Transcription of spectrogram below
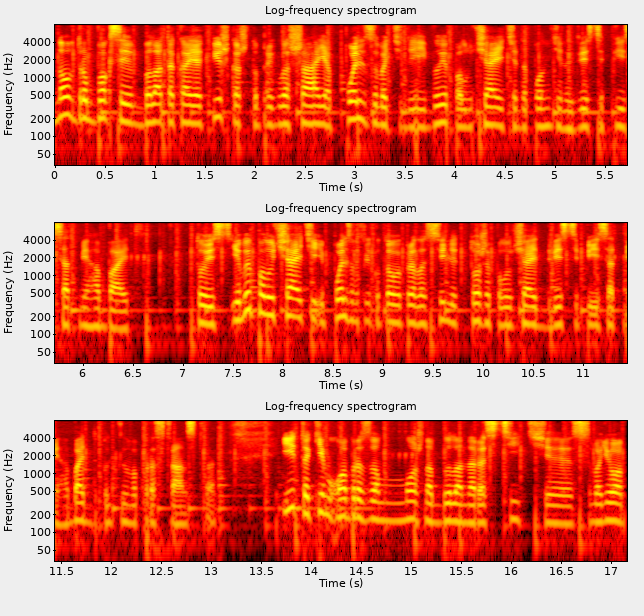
но в Dropbox была такая фишка, что приглашая пользователей, вы получаете дополнительных 250 мегабайт. То есть и вы получаете, и пользователь, которого вы пригласили, тоже получает 250 мегабайт дополнительного пространства. И таким образом можно было нарастить э, свое,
